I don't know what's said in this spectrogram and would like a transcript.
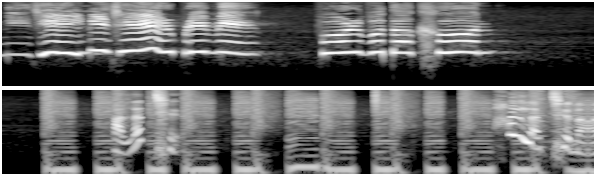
নিজেই নিজের প্রেমে পড়ব তখন। ভালো লাগছে? ভালো লাগছে না।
